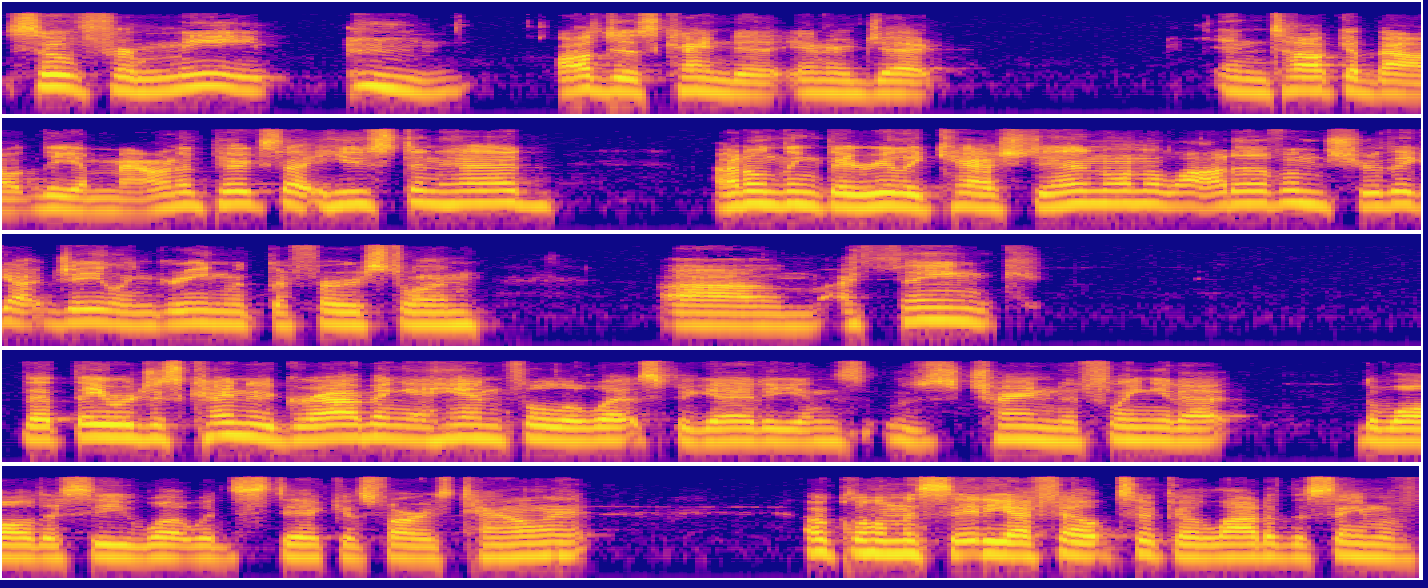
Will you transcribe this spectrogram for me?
So for me, I'll just kind of interject and talk about the amount of picks that Houston had. I don't think they really cashed in on a lot of them. Sure, they got Jalen Green with the first one. Um, I think that they were just kind of grabbing a handful of wet spaghetti and was trying to fling it at the wall to see what would stick as far as talent. Oklahoma City, I felt took a lot of the same of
